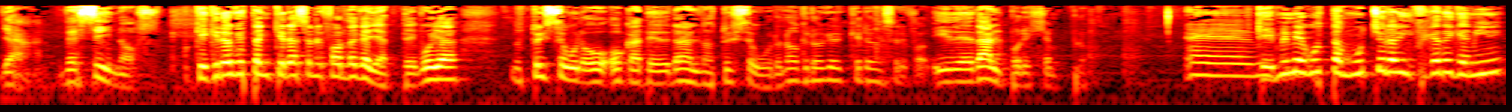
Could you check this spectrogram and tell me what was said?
Ya, vecinos, que creo que están quiere hacer el favor de callarte. Voy a, no estoy seguro, o, o catedral, no estoy seguro, no creo que quiero hacer el favor. Y de Dal, por ejemplo. Eh, Que a mí me gusta mucho la fíjate que a mí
